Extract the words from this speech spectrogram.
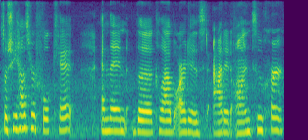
So she has her full kit and then the collab artist added on to her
